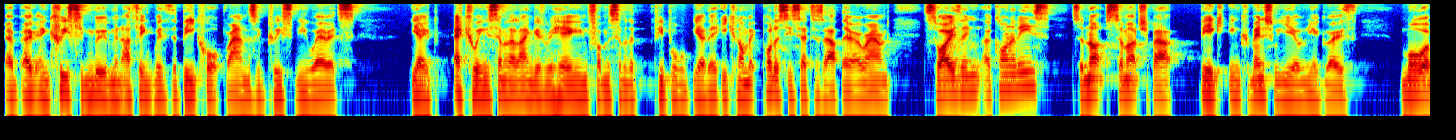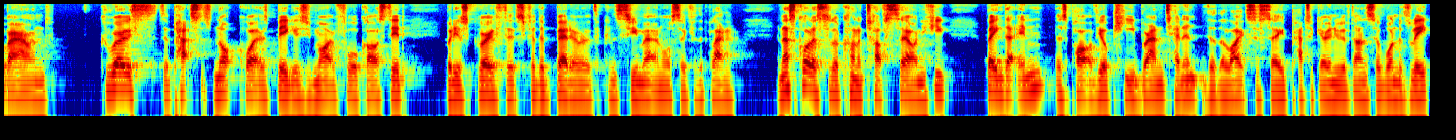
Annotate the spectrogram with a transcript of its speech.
a, a increasing movement, I think, with the B Corp brands increasingly where it's you know echoing some of the language we're hearing from some of the people, you know, the economic policy setters out there around thriving economies. So not so much about big incremental year on year growth, more around growth that perhaps it's not quite as big as you might have forecasted, but it's growth that's for the better of the consumer and also for the planet. And that's quite a sort of kind of tough sell. And if you bake that in as part of your key brand tenant that the likes of, say, Patagonia have done so wonderfully,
